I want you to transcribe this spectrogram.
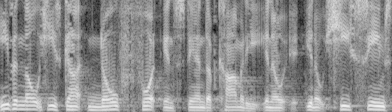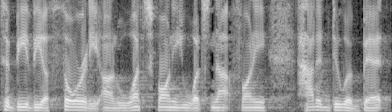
even though he's got no foot in stand-up comedy, you know, you know, he seems to be the authority on what's funny, what's not funny, how to do a bit,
